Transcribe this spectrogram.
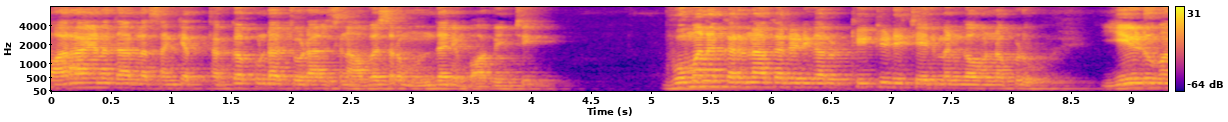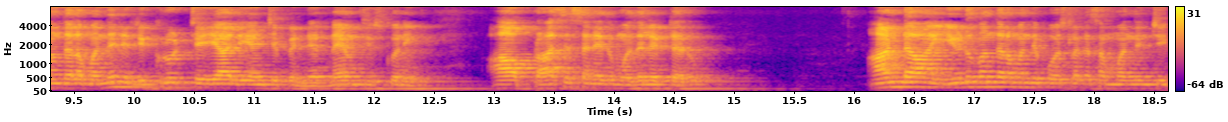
పారాయణదారుల సంఖ్య తగ్గకుండా చూడాల్సిన అవసరం ఉందని భావించి భూమన కరుణాకర్ రెడ్డి గారు టీటీడీ చైర్మన్గా ఉన్నప్పుడు ఏడు వందల మందిని రిక్రూట్ చేయాలి అని చెప్పి నిర్ణయం తీసుకొని ఆ ప్రాసెస్ అనేది మొదలెట్టారు. అండ్ ఆ ఏడు వందల మంది పోస్టులకు సంబంధించి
